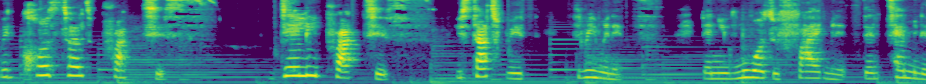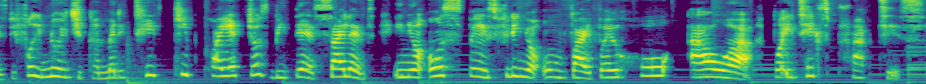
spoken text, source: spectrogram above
with constant practice, daily practice, you start with three minutes. Then you move on to five minutes, then 10 minutes. Before you know it, you can meditate, keep quiet, just be there, silent, in your own space, feeling your own vibe for a whole hour. But it takes practice.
